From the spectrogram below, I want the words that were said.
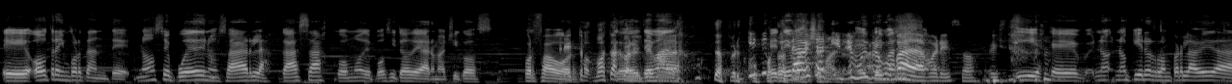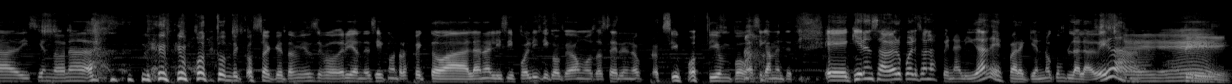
Eh, otra importante, no se pueden usar las casas como depósitos de arma, chicos. Por favor. Esto- vos estás con el tema, tema- de- estás preocupada. el No, tema- ella tiene muy preocupada por eso. Y es que no, no quiero romper la veda diciendo nada de, un montón de cosas que también se podrían decir con respecto al análisis político que vamos a hacer en los próximos tiempos, básicamente. Eh, ¿Quieren saber cuáles son las penalidades para quien no cumpla la veda? Sí.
